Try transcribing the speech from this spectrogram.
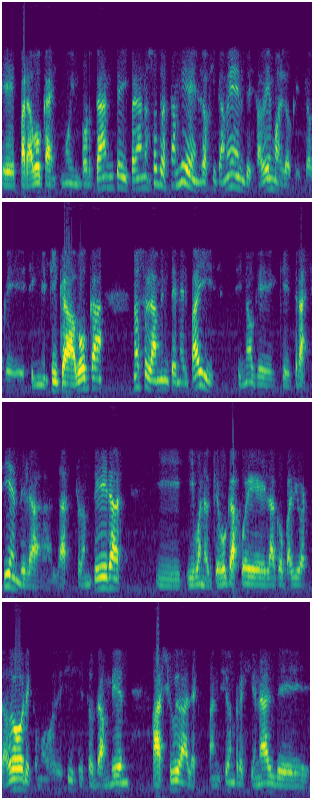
eh, para Boca es muy importante y para nosotros también, lógicamente, sabemos lo que, lo que significa Boca, no solamente en el país, sino que, trasciende las fronteras y, bueno, que Boca juegue la Copa Libertadores, como vos decís, eso también ayuda a la expansión regional de,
